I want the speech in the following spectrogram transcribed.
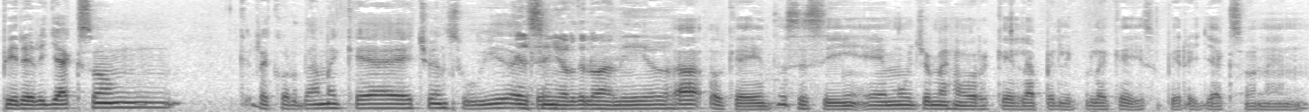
Peter Jackson, recordame qué ha hecho en su vida. El que- Señor de los Anillos. Ah, ok, entonces sí, es mucho mejor que la película que hizo Peter Jackson en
